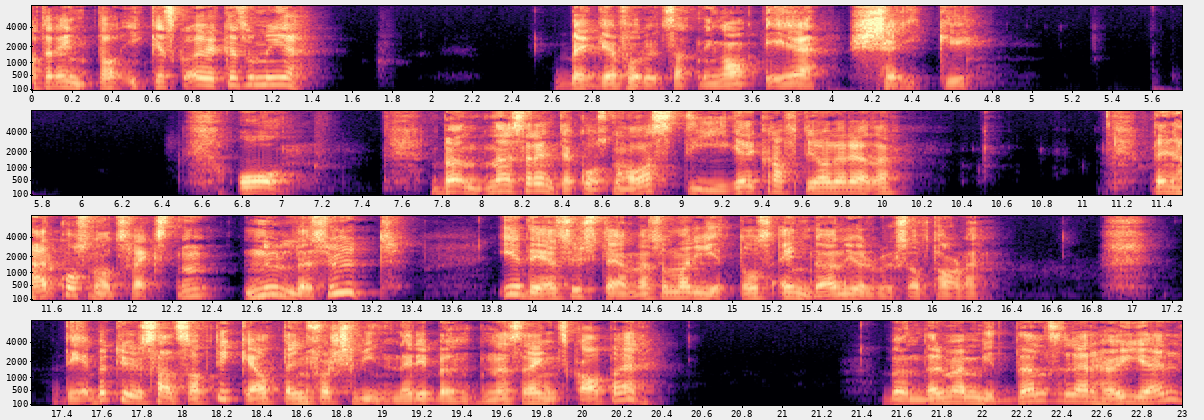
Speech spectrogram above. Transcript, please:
at renta ikke skal øke så mye. Begge forutsetninger er shaky. Og bøndenes rentekostnader stiger kraftig allerede. Denne kostnadsveksten nulles ut i det systemet som har gitt oss enda en jordbruksavtale. Det betyr selvsagt ikke at den forsvinner i bøndenes regnskaper. Bønder med middels eller høy gjeld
